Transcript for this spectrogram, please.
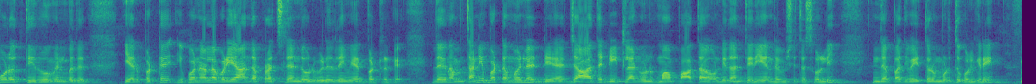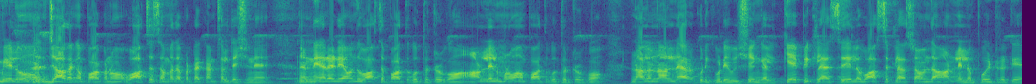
போல் தீர்வும் என்பது ஏற்பட்டு இப்போ நல்லபடியாக அந்த பிரச்சனைலேருந்து ஒரு விடுதலையும் ஏற்பட்டிருக்கு. இதுக்கு நம்ம தனிப்பட்ட முறையில் டி ஜாத டீட்டெயிலாக நுணுக்கமாக பார்த்தா வேண்டி தான் தெரியும் என்ற விஷயத்த சொல்லி இந்த பதிவை இத்தோடு முடித்துக் கொள்கிறேன். மேலும் ஜாதகம் பார்க்கணும். வாஸ்து சம்மந்தப்பட்ட கன்சல்டேஷனு நேரடியாக வந்து வாஸ்து பார்த்து கொடுத்துட்ருக்கோம் ஆன்லைன் மூலமாக பார்த்து கொடுத்துட்ருக்கோம் நல்ல நாள் நேரம் குறிக்கக்கூடிய விஷயங்கள். கேபி கிளாஸ் இல்லை வாட்ஸ்அப் கிளாஸ்லாம் வந்து ஆன்லைனில் போயிட்டுருக்கு.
